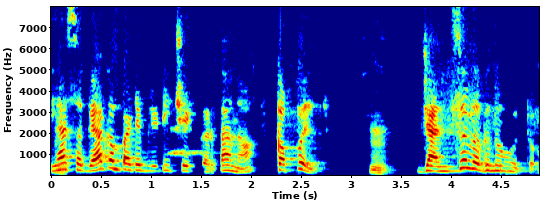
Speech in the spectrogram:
ह्या सगळ्या कम्पॅटेबिलिटी चेक करताना कपल. ज्यांचं लग्न होतं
